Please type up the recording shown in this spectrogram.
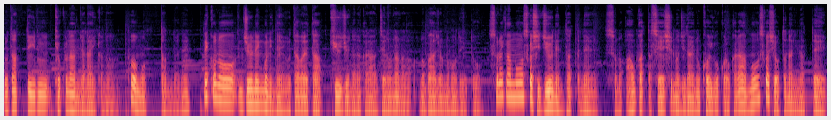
歌っている曲なんじゃないかなと思ったんだよね。で、この10年後にね、歌われた97から07のバージョンの方で言うと、それがもう少し10年経ってね、その青かった青春の時代の恋心からもう少し大人になって、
